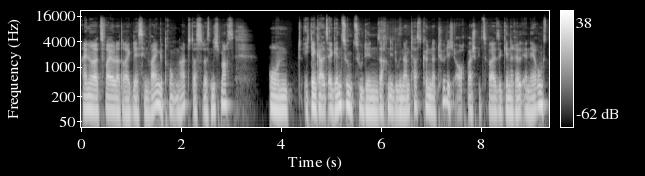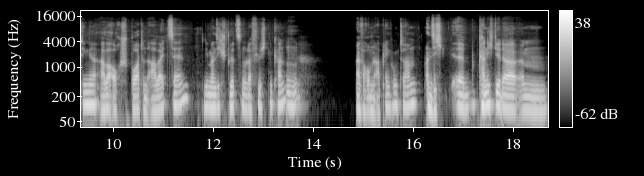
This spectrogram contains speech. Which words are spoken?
ein oder zwei oder drei Gläschen Wein getrunken hat, dass du das nicht machst. Und ich denke, als Ergänzung zu den Sachen, die du genannt hast, können natürlich auch beispielsweise generell Ernährungsdinge, aber auch Sport und Arbeit zählen, die man sich stürzen oder flüchten kann. Mhm. Einfach um eine Ablenkung zu haben. An sich äh, kann ich dir da ähm,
